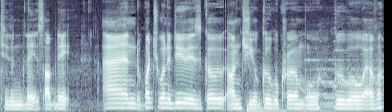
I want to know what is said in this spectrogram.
to the latest update. And what you want to do is go onto your Google Chrome or Google or whatever.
